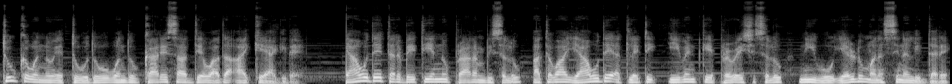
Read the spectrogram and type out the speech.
ತೂಕವನ್ನು ಎತ್ತುವುದು ಒಂದು ಕಾರ್ಯಸಾಧ್ಯವಾದ ಆಯ್ಕೆಯಾಗಿದೆ. ಯಾವುದೇ ತರಬೇತಿಯನ್ನು ಪ್ರಾರಂಭಿಸಲು ಅಥವಾ ಯಾವುದೇ ಅಥ್ಲೆಟಿಕ್ ಈವೆಂಟ್ಗೆ ಪ್ರವೇಶಿಸಲು ನೀವು ಎರಡು ಮನಸ್ಸಿನಲ್ಲಿದ್ದರೆ,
